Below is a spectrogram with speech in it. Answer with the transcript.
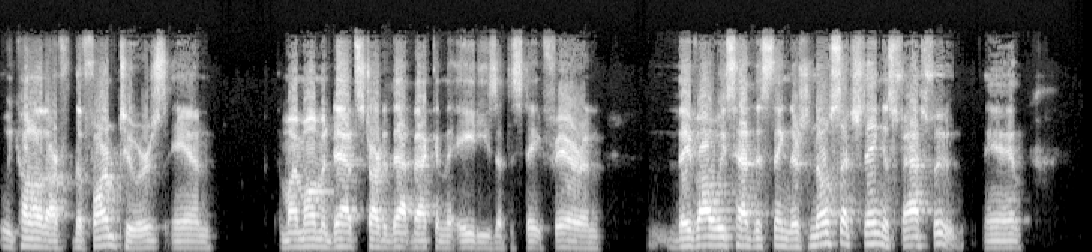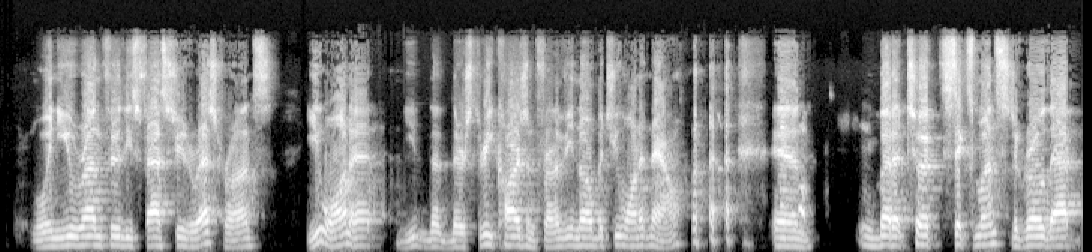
we call it our, the farm tours. And my mom and dad started that back in the 80s at the state fair. And they've always had this thing. There's no such thing as fast food. And when you run through these fast food restaurants, you want it. You, there's three cars in front of you, no, but you want it now. and but it took six months to grow that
